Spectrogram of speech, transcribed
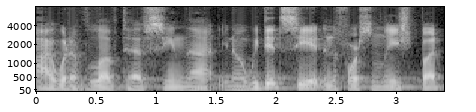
I would have loved to have seen that. You know, we did see it in The Force Unleashed, but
